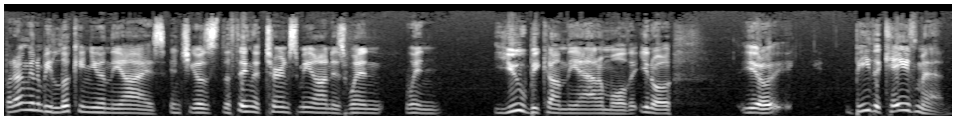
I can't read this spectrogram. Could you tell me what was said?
but I'm going to be looking you in the eyes." And she goes, "The thing that turns me on is when when you become the animal that you know, you know." Be the caveman.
